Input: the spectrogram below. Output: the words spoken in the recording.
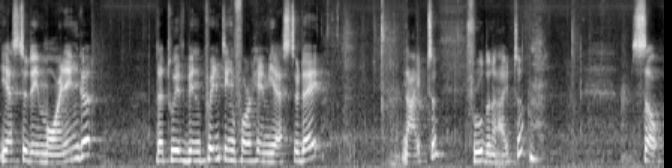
yesterday morning that we've been printing for him yesterday night, through the night. So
